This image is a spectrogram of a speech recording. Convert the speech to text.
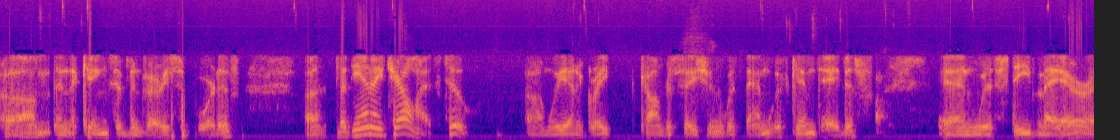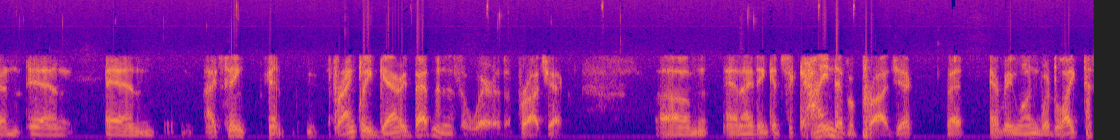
um, and the Kings have been very supportive. Uh, but the NHL has too. Um, we had a great conversation with them with Kim Davis, and with Steve Mayer and and and I think, and frankly, Gary Bettman is aware of the project. Um, and I think it's a kind of a project that everyone would like to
